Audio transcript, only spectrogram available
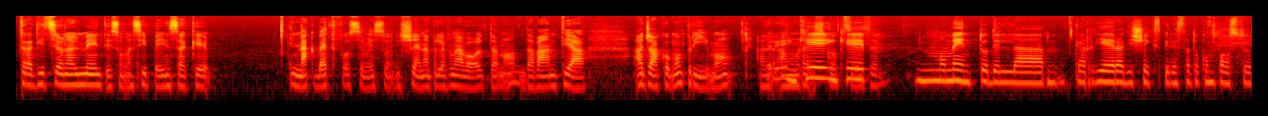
tradizionalmente insomma, si pensa che il Macbeth fosse messo in scena per la prima volta no? davanti a, a, Giacomo I, a, a in, che, in che momento della carriera di Shakespeare è stato composto?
